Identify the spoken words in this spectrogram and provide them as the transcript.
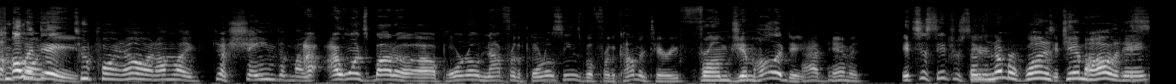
2.0 Holliday. 2.0, and I'm like ashamed of my. I, I once bought a, a porno, not for the porno scenes, but for the commentary from Jim Holliday. God damn it. It's just interesting. So your number one is Jim Holliday. It's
